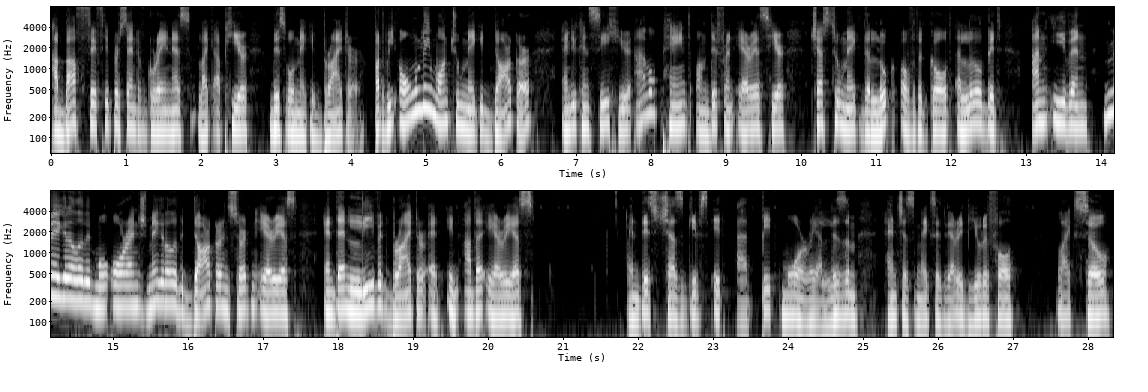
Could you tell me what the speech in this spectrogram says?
above 50% of grayness, like up here, this will make it brighter. But we only want to make it darker. And you can see here, I will paint on different areas here just to make the look of the gold a little bit uneven, make it a little bit more orange, make it a little bit darker in certain areas, and then leave it brighter at, in other areas. And this just gives it a bit more realism and just makes it very beautiful, like so.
